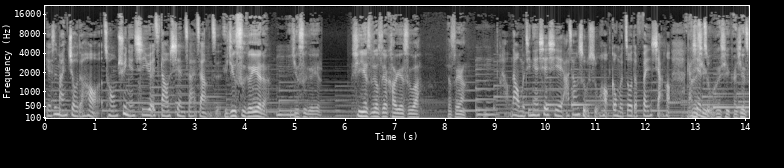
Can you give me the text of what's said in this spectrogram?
也是蛮久的哈，从去年七月一直到现在这样子。已经四个月了。嗯，已经四个月了。信耶稣就是要靠耶稣啊，要这样。嗯。好那我们今天谢谢阿昌叔叔哈，跟我们做的分享哈，感谢主，不客气，感谢主。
